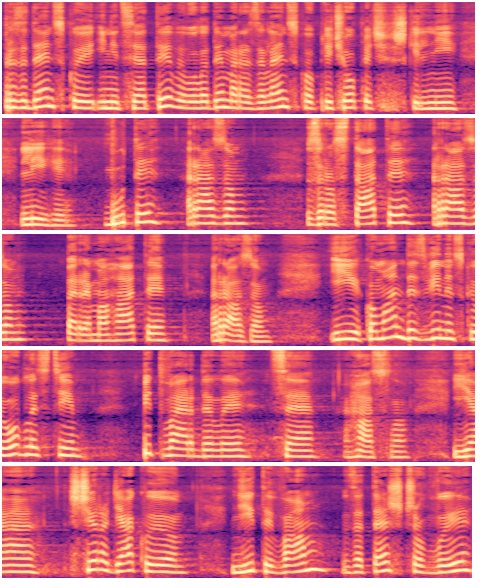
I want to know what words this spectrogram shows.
президентської ініціативи Володимира Зеленського пліч-опліч шкільні ліги. Бути разом, зростати разом, перемагати разом. І команди з Вінницької області підтвердили це гасло. Я щиро дякую діти вам за те, що ви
